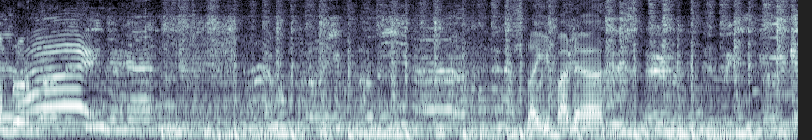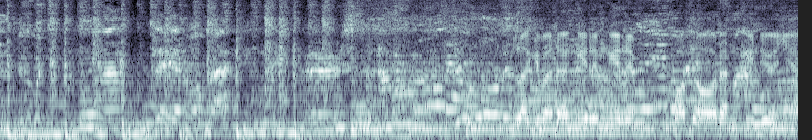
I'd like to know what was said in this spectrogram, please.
ngeblur lagi pada lagi pada ngirim-ngirim foto dan videonya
